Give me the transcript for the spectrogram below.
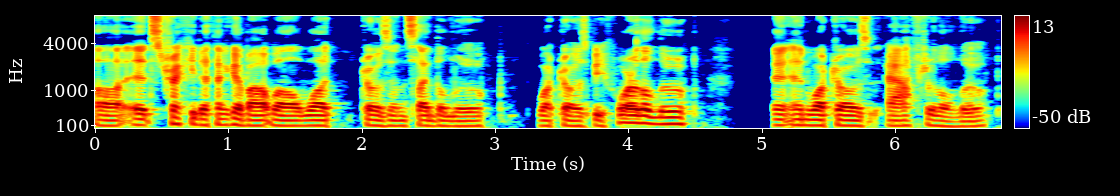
uh, it's tricky to think about, well, what goes inside the loop, what goes before the loop, and, and what goes after the loop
